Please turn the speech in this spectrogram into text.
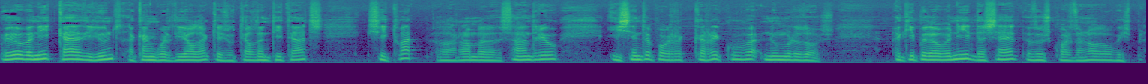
Podeu venir cada dilluns a Can Guardiola, que és hotel d'entitats, situat a la Rambla de Sant Andreu i centre pel carrer Cuba número 2. Aquí podeu venir de 7 a 2 quarts de 9 del vespre.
